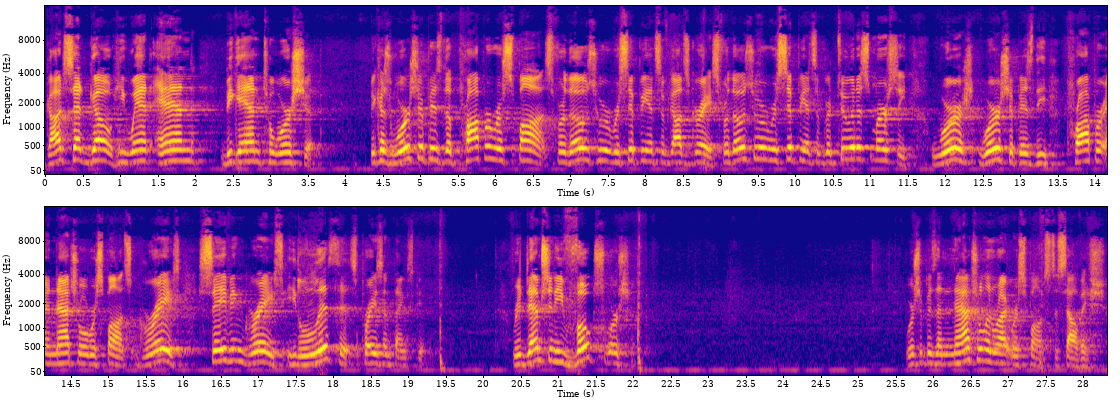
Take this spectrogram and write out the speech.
God said, Go. He went and began to worship. Because worship is the proper response for those who are recipients of God's grace. For those who are recipients of gratuitous mercy, worship is the proper and natural response. Grace, saving grace, elicits praise and thanksgiving. Redemption evokes worship. Worship is a natural and right response to salvation.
